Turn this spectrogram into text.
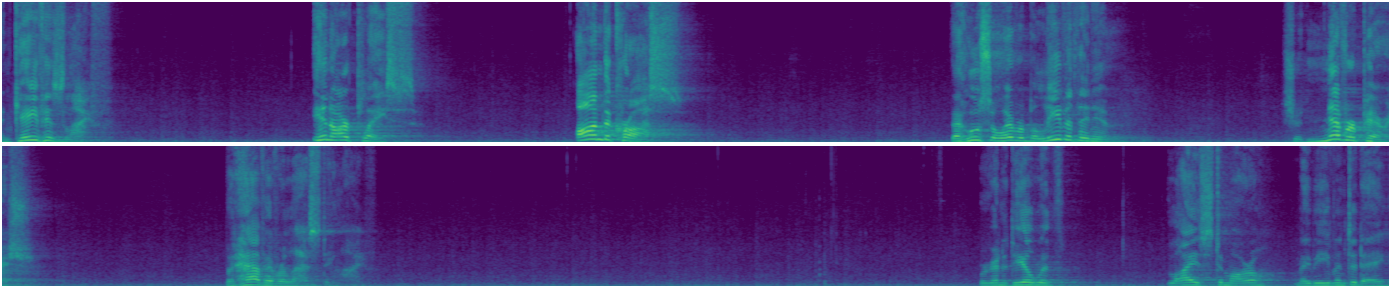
and gave his life in our place on the cross, that whosoever believeth in him should never perish but have everlasting life. We're going to deal with lies tomorrow, maybe even today,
